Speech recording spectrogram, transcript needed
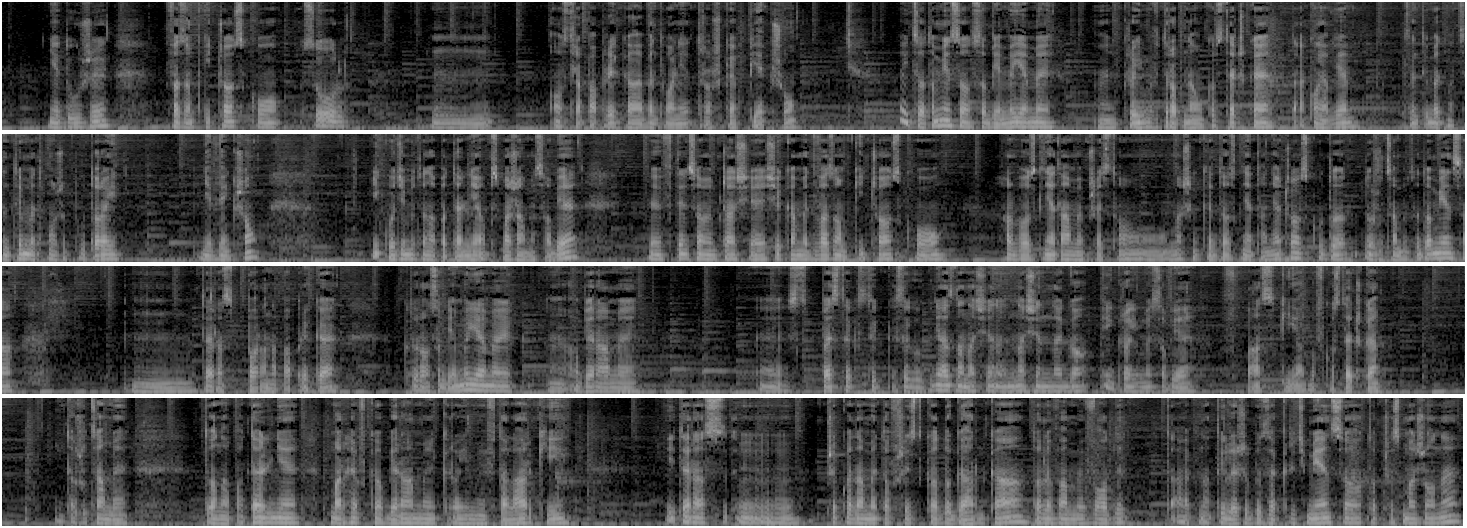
nieduży, dwa ząbki czosnku, sól, mm, ostra papryka, ewentualnie troszkę pieprzu. No i co, to mięso sobie myjemy, y, kroimy w drobną kosteczkę, taką ja wiem, centymetr na centymetr, może półtorej, nie większą. I kładziemy to na patelnię, obsmażamy sobie. Y, W tym samym czasie siekamy dwa ząbki czosnku, albo zgniatamy przez tą maszynkę do zgniatania czosnku, do, dorzucamy to do mięsa. Mm, Teraz pora na paprykę, którą sobie myjemy, y, obieramy y, z pestek z, tego gniazda nasien- nasiennego i kroimy sobie w paski albo w kosteczkę. Dorzucamy to na patelnię, marchewkę obieramy, kroimy w talarki i teraz y, przekładamy to wszystko do garnka, dolewamy wody tak na tyle, żeby zakryć mięso to przesmażone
